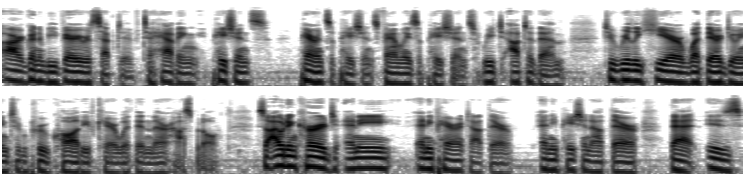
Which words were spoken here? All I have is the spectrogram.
are going to be very receptive to having patients parents of patients, families of patients, reach out to them to really hear what they're doing to improve quality of care within their hospital. So I would encourage any any parent out there, any patient out there that is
